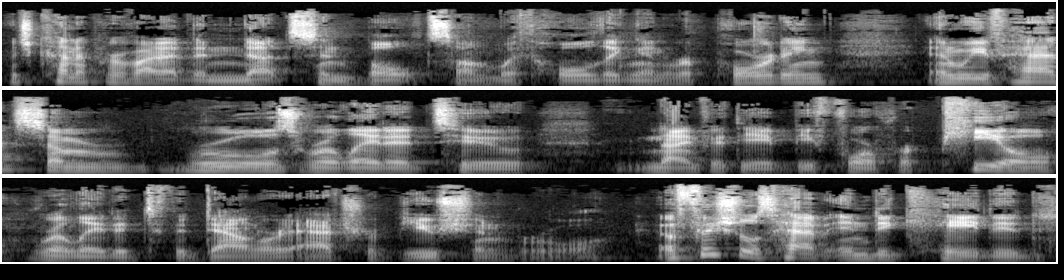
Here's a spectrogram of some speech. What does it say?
which kind of provided the nuts and bolts on withholding and reporting. And we've had some rules related to 958 before repeal related to the downward attribution rule. Officials have indicated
